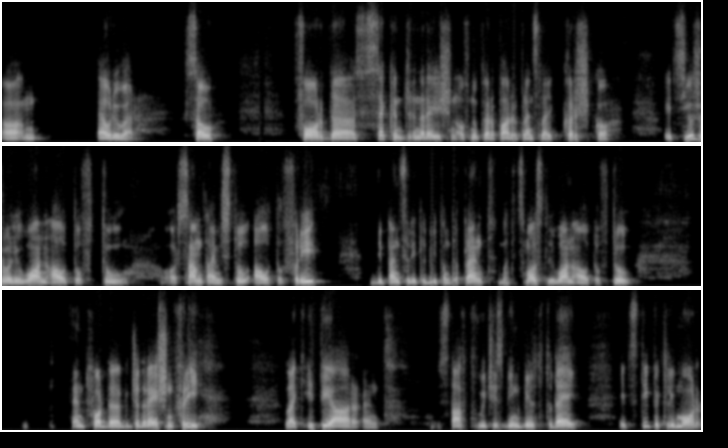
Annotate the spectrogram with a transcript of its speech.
um, everywhere. So for the second generation of nuclear power plants like Krško, it's usually one out of two, or sometimes two out of three. Depends a little bit on the plant, but it's mostly one out of two. And for the generation three, like EPR and stuff which is being built today, it's typically more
